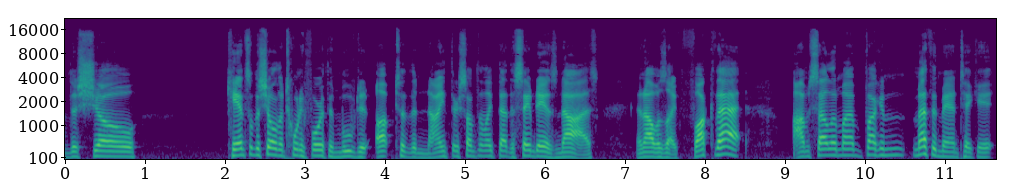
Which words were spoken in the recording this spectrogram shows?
the show canceled the show on the 24th and moved it up to the 9th or something like that, the same day as Nas. And I was like, fuck that. I'm selling my fucking Method Man ticket.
